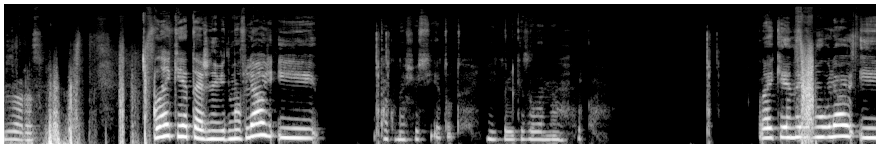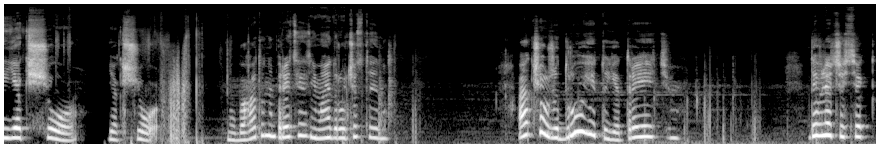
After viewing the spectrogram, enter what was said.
Зараз. Лайки я теж не відмовляв і. Так, у нас щось є тут. Не тільки зелена гурка. Лайки я не відмовляю, і якщо. Якщо. Ну, багато набереться, я знімаю другу частину. А якщо вже другі, то є третю. Дивлячись, як.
